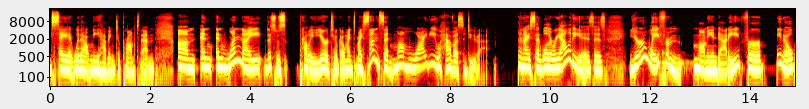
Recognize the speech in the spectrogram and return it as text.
say it without me having to prompt them. Um, and and one night, this was probably a year or two ago, my, my son said, Mom, why do you have us do that? And I said, Well, the reality is, is you're away from mommy and daddy for you know,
